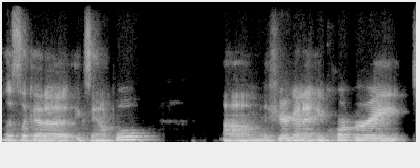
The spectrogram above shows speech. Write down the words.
let's look at an example. Um, if you're going to incorporate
